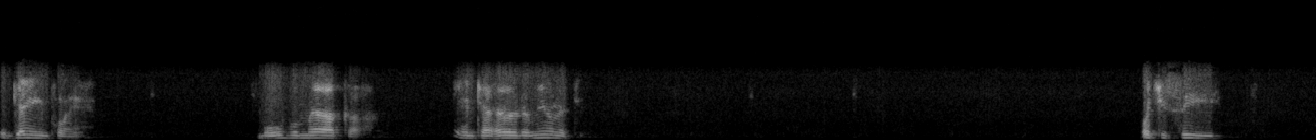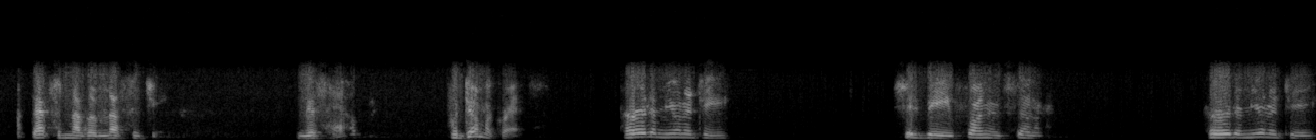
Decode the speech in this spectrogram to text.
the game plan. Move America into herd immunity. But you see, that's another messaging mishap for Democrats. Herd immunity should be front and center. Herd immunity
